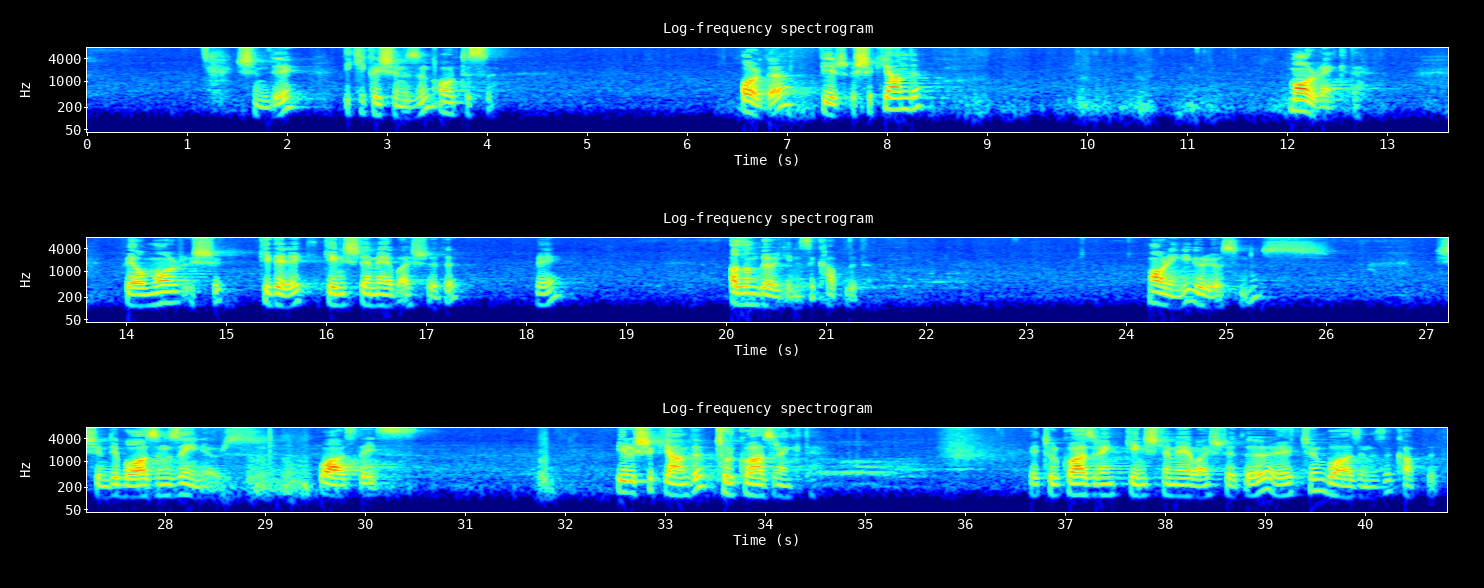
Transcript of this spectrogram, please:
Şimdi iki kaşınızın ortası. Orada bir ışık yandı. Mor renkte. Ve o mor ışık giderek genişlemeye başladı ve alın bölgenizi kapladı. Mor rengi görüyorsunuz. Şimdi boğazınıza iniyoruz. Boğazdayız. Bir ışık yandı, turkuaz renkte. Ve turkuaz renk genişlemeye başladı ve tüm boğazınızı kapladı.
